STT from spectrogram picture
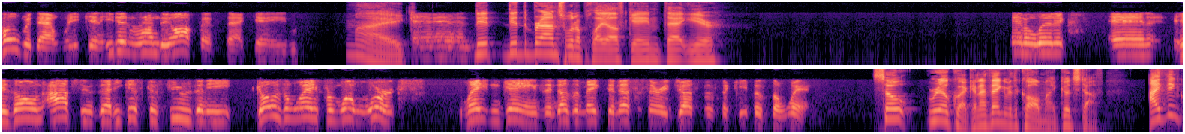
COVID that week and he didn't run the offense that game. Mike, And did, did the Browns win a playoff game that year? analytics and his own options that he gets confused and he goes away from what works late in games and doesn't make the necessary adjustments to keep us the win. So real quick, and I thank you for the call, Mike. Good stuff. I think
